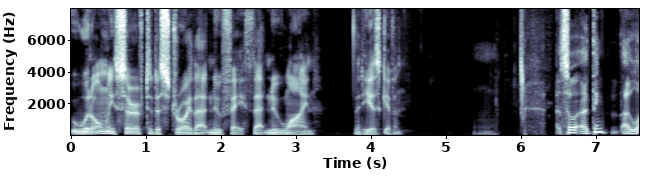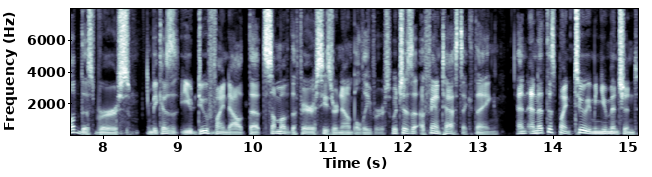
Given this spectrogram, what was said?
would only serve to destroy that new faith, that new wine that he has given. Mm. So I think I love this verse because you do find out that some of the Pharisees are now believers, which is a fantastic thing. And and at this point too, I mean, you mentioned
